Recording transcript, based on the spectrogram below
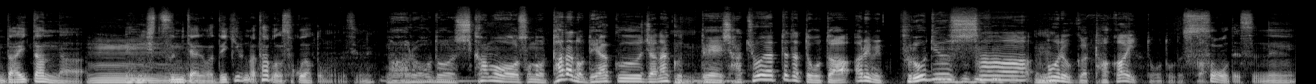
大胆な演出みたいのができるのは多分そこだと思うんですよね。なるほど。しかも、その、ただの出役じゃなくて、社長やってたってことは、ある意味、プロデューサー能力が高いってことですか、そうですね。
